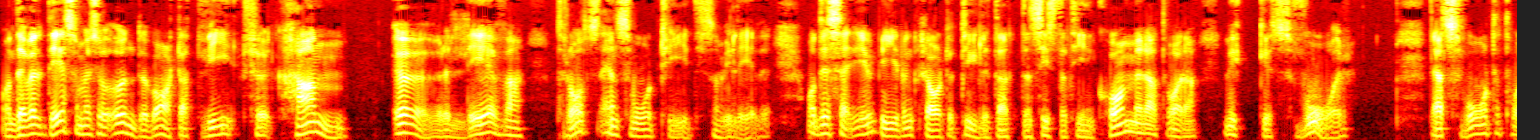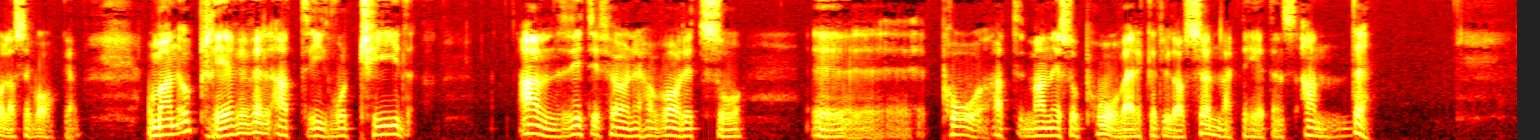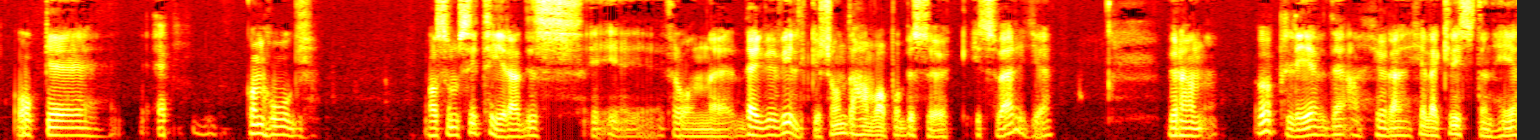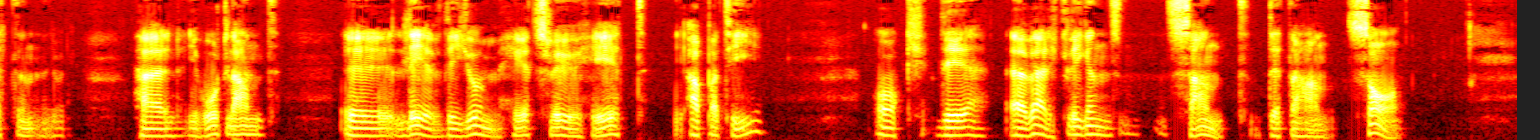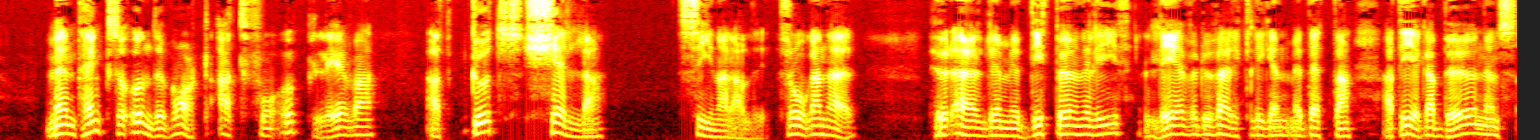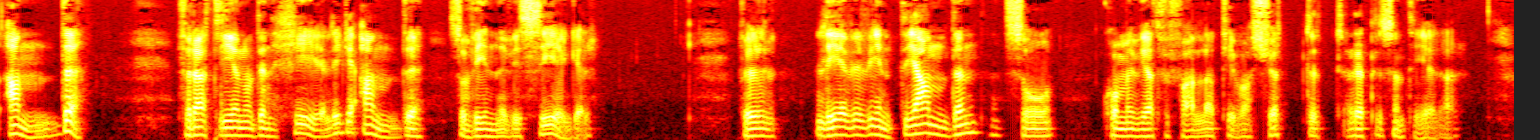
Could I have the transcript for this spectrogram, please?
Och det är väl det som är så underbart att vi för, kan överleva trots en svår tid som vi lever. Och det säger ju Bibeln klart och tydligt att den sista tiden kommer att vara mycket svår. Det är svårt att hålla sig vaken. Och man upplever väl att i vår tid aldrig tillförne har varit så eh, på att man är så påverkad utav sömnaktighetens ande. Och eh, kom ihåg vad som citerades från eh, David Wilkerson då han var på besök i Sverige. Hur han upplevde hur hela kristenheten här i vårt land eh, levde i ljumhet, slöhet, i apati. Och det är verkligen sant detta han sa. Men tänk så underbart att få uppleva att Guds källa sinar aldrig. Frågan är, hur är det med ditt böneliv? Lever du verkligen med detta att äga bönens ande? För att genom den helige ande så vinner vi seger. För lever vi inte i anden så kommer vi att förfalla till vad köttet representerar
